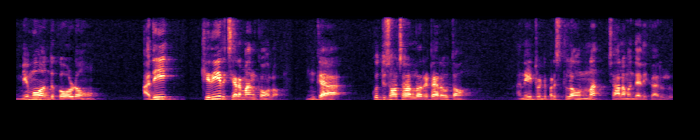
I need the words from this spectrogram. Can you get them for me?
మెమో అందుకోవడం అది కెరీర్ చరమాంకంలో ఇంకా కొద్ది సంవత్సరాల్లో రిటైర్ అవుతాం అనేటువంటి పరిస్థితిలో ఉన్న చాలామంది అధికారులు.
